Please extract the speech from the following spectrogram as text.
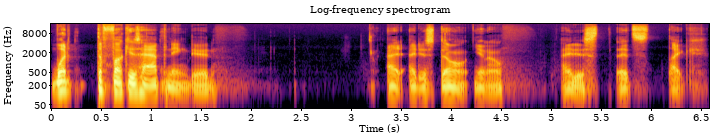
What the fuck is happening, dude? I I just don't, you know. I just it's like.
